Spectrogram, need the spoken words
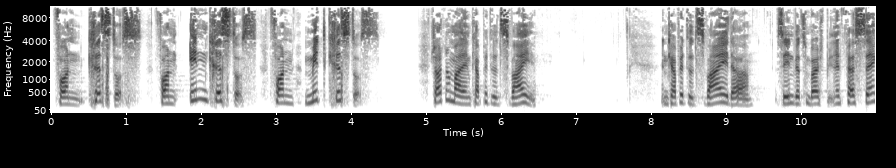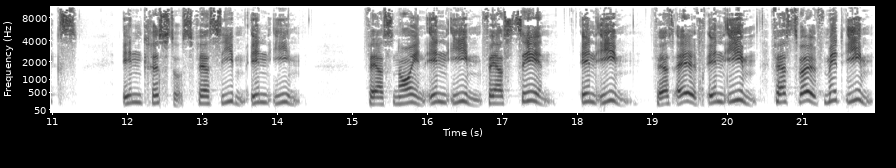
Von Christus, von in Christus, von mit Christus. Schaut nun mal in Kapitel 2. In Kapitel 2, da sehen wir zum Beispiel in Vers 6, in Christus, Vers 7, in ihm, Vers 9, in ihm, Vers 10, in ihm, Vers 11, in ihm, Vers 12, mit ihm.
